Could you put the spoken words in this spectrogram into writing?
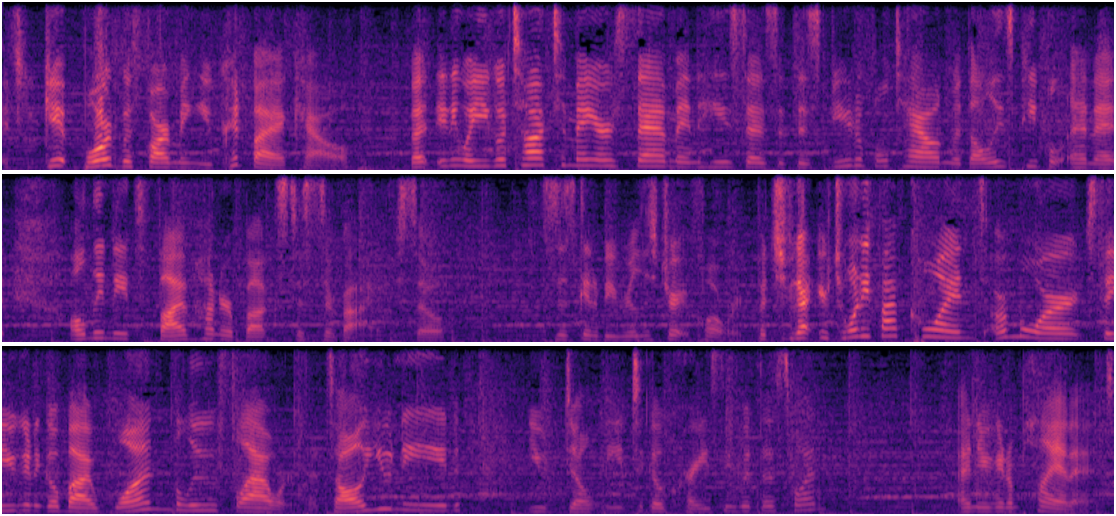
if you get bored with farming, you could buy a cow. But anyway, you go talk to Mayor Sam, and he says that this beautiful town with all these people in it only needs 500 bucks to survive. So this is going to be really straightforward. But you've got your 25 coins or more, so you're going to go buy one blue flower. That's all you need. You don't need to go crazy with this one. And you're going to plant it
